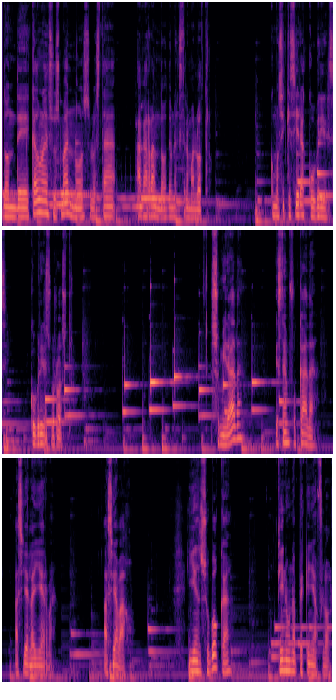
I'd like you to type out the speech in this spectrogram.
donde cada una de sus manos lo está agarrando de un extremo al otro, como si quisiera cubrirse, cubrir su rostro. Su mirada está enfocada hacia la hierba, hacia abajo, y en su boca tiene una pequeña flor,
